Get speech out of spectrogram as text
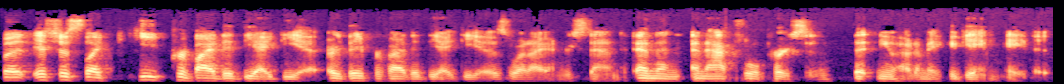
But it's just like he provided the idea, or they provided the idea, is what I understand, and then an actual person that knew how to make a game made it.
